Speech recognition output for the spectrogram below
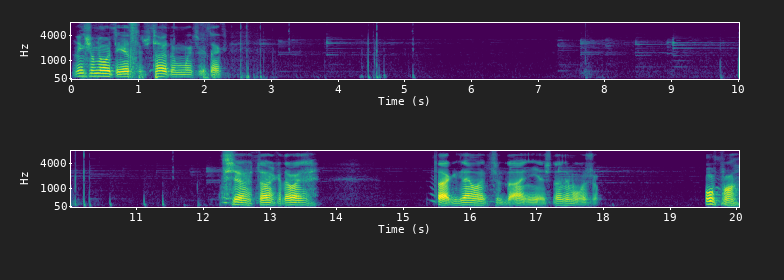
Ну, якщо мовити, я це читаю, то можу і так. Все, так, давай. Так, йдемо сюди. Ні, сюди не можу. Опа.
